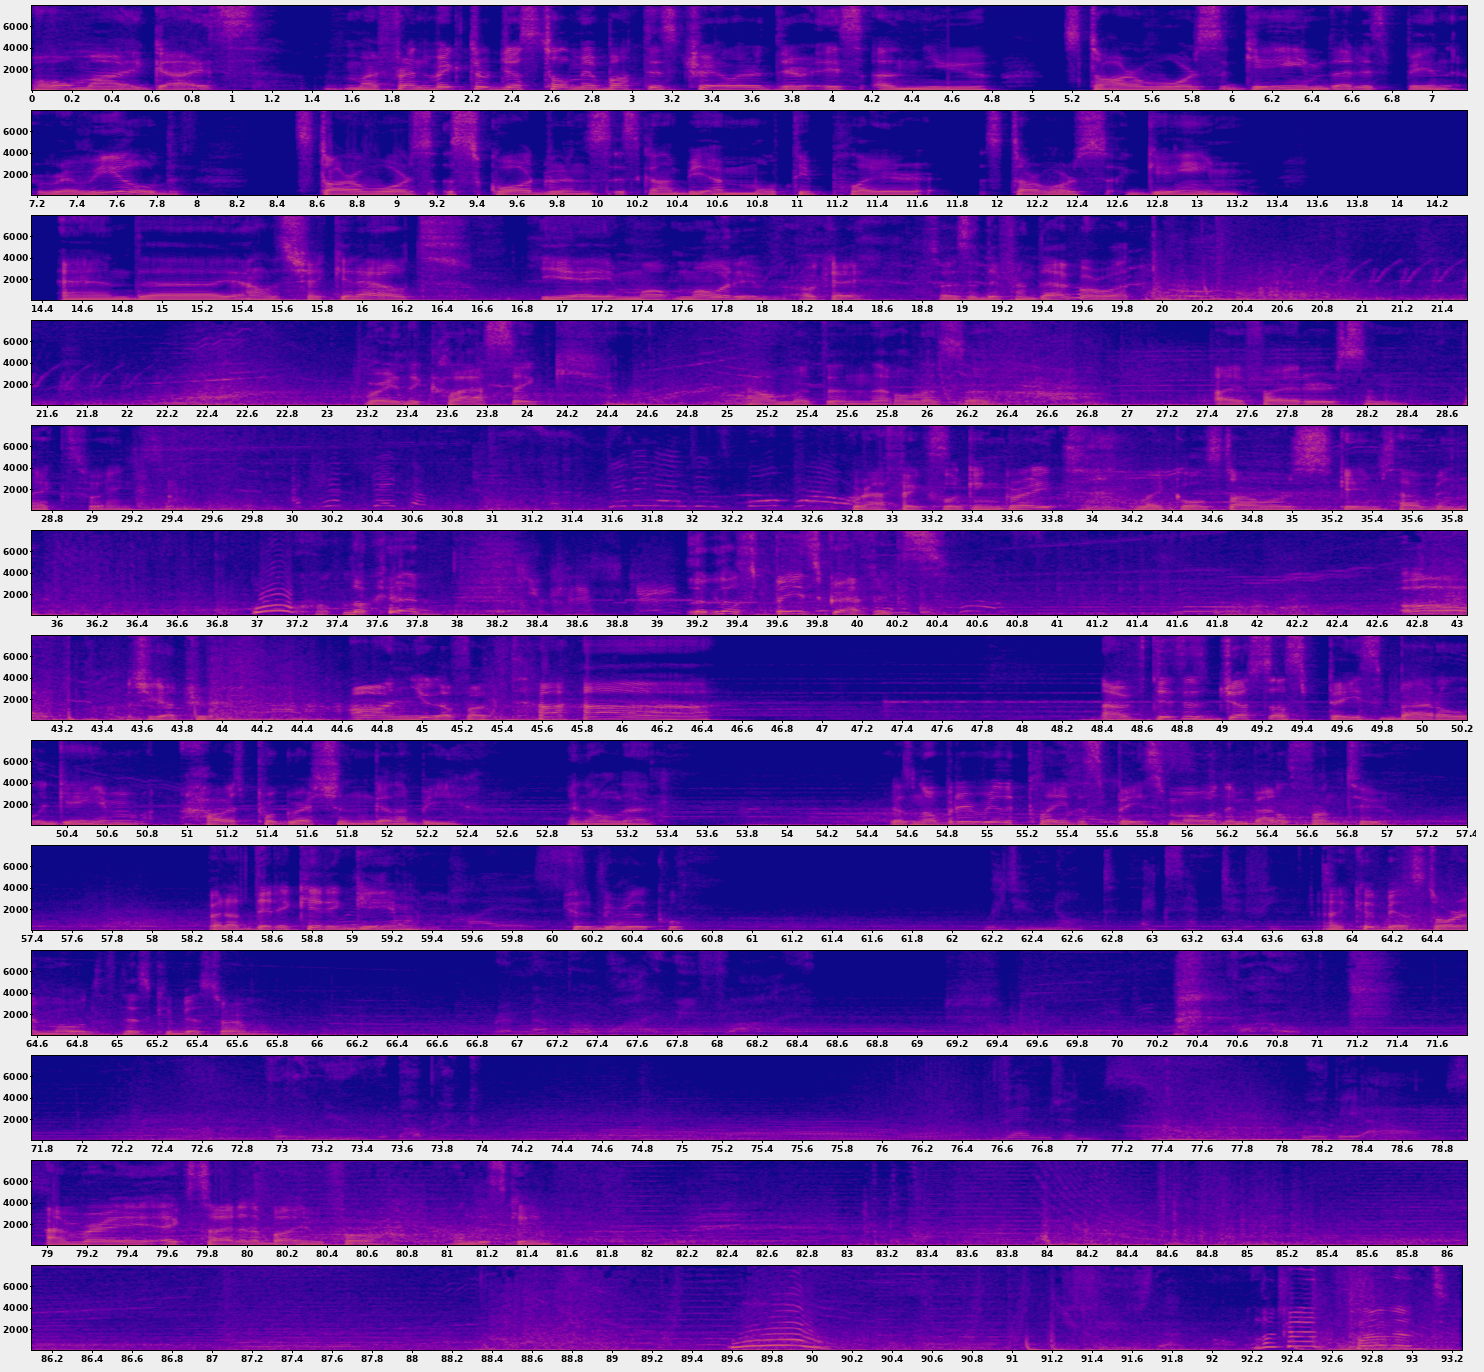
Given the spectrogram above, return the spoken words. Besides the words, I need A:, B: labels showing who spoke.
A: Oh my guys, my friend Victor just told me about this trailer. There is a new Star Wars game that has been revealed. Star Wars Squadrons. It's gonna be a multiplayer Star Wars game. And uh, yeah, let's check it out. EA Mo Motive. Okay, so it's a different dev or what? Wearing the classic helmet and all that stuff. TIE fighters and X-Wings. Graphics looking great, like all Star Wars games have been. Woo! Look at look at those space graphics. Oh, you got through. Oh, and you got fucked. Haha. now, if this is just a space battle game, how is progression gonna be, and all that? Because nobody really played the space mode in Battlefront 2. But a dedicated game could be really cool.
B: We do not accept defeat.
A: It could be a story mode. This could be a story mode.
C: Remember why we fly. For hope. For the new republic.
B: Vengeance will be ours.
A: I'm very excited about info on this game. Look at that planet!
